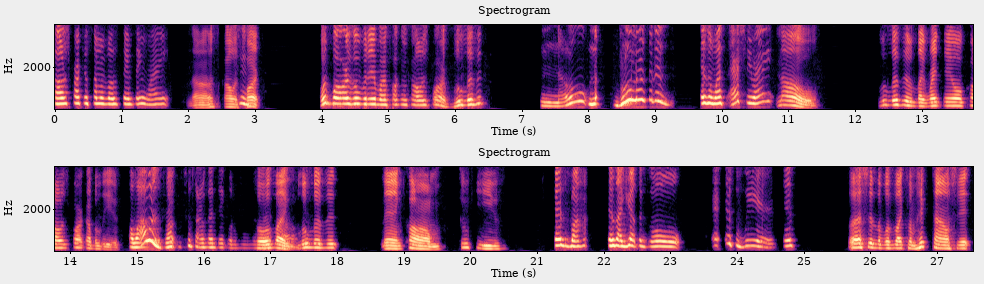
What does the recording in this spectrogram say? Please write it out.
College Park and Summerville, same thing, right? No, that's College hmm. Park. What bar is over there by fucking College Park? Blue Lizard? No, no, Blue Lizard is is in West Ashley, right? No, Blue Lizard was like right there on College Park, I believe. Oh, well, I was drunk two times. I did go to Blue Lizard. So it's like so. Blue Lizard, then Calm, Two Keys. It's behind. It's like you have to go. It's weird. It's so that shit was like some Hicktown shit.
